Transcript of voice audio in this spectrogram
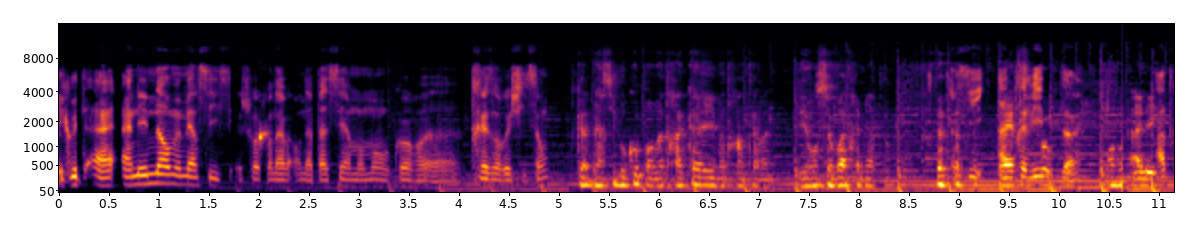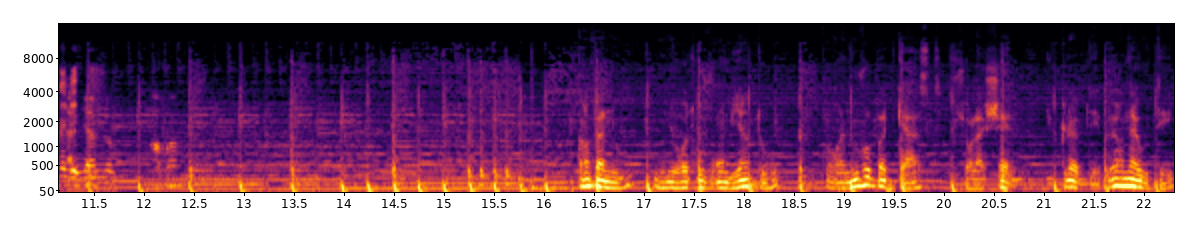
Écoute, un, énorme merci. Je crois qu'on a, on a passé un moment encore euh, très enrichissant. merci beaucoup pour votre accueil et votre intérêt. Et on se voit très bientôt. Merci, à très vite. Allez, à très vite. bientôt. Au revoir. Quant à nous, nous nous retrouverons bientôt pour un nouveau podcast sur la chaîne du Club des Burnoutés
